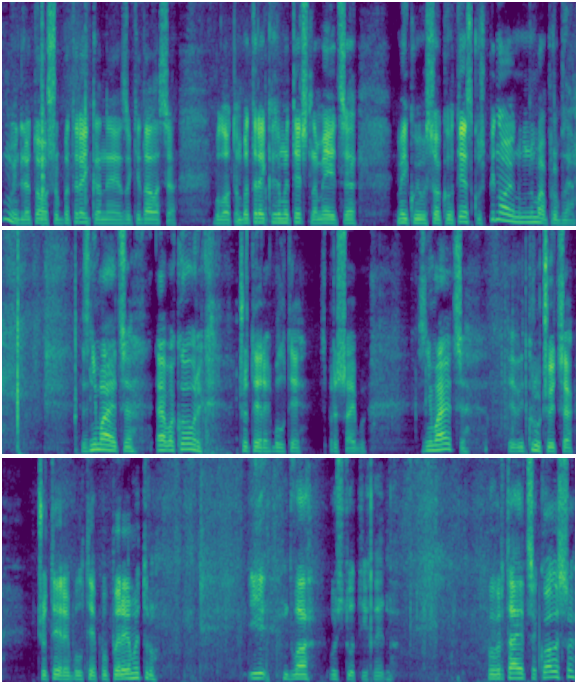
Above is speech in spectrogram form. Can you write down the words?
Ну і для того, щоб батарейка не закидалася болотом. Батарейка герметична, миється мийкою високого тиску, спіною ну, немає проблем. Знімається Ева коврик, 4 болти з пришайбою. Знімаються, відкручуються 4 болти по периметру. І два ось тут їх видно. Повертається колесо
